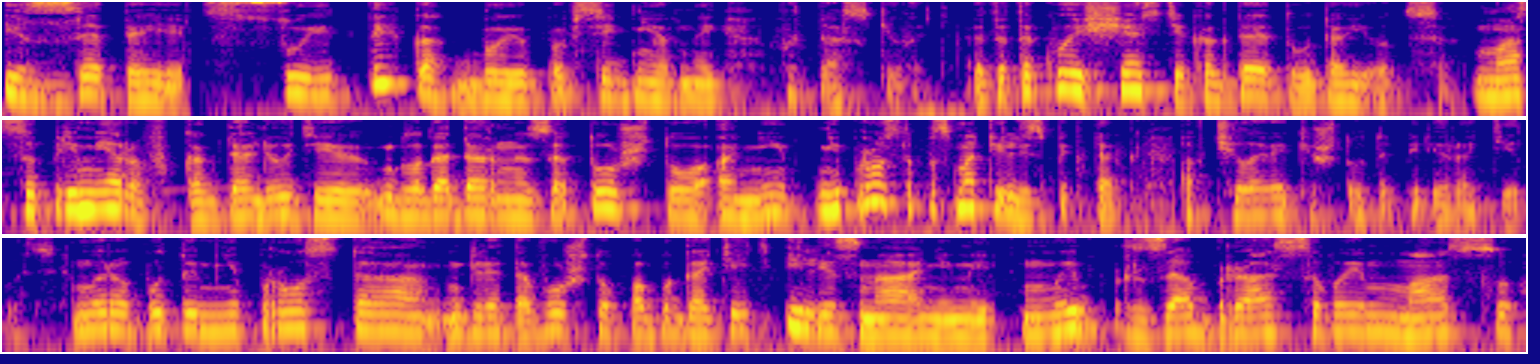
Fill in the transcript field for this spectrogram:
из этой суеты, как бы повседневной, вытаскивать. Это такое счастье, когда это удается. Масса примеров, когда люди благодарны за то, что они не просто посмотрели спектакль, а в человеке что-то переродилось. Мы работаем не просто для того, чтобы обогатить или знаниями. Мы забрасываем массу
